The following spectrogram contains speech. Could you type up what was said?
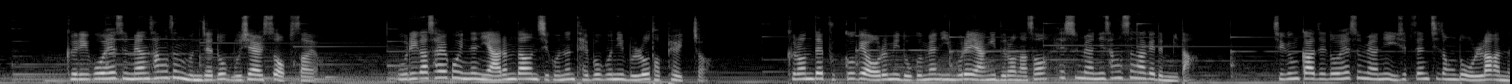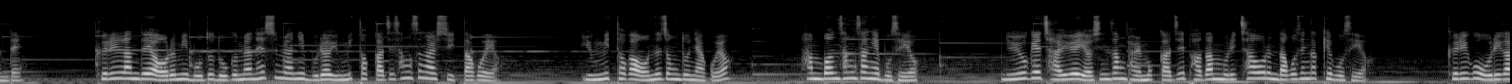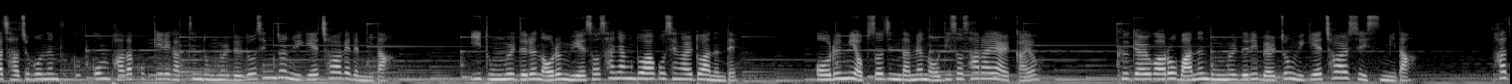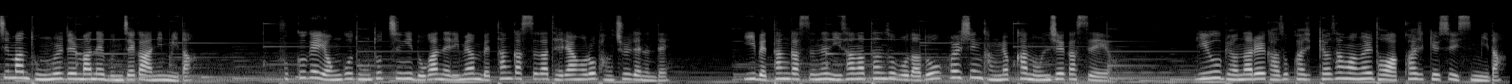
그리고 해수면 상승 문제도 무시할 수 없어요. 우리가 살고 있는 이 아름다운 지구는 대부분이 물로 덮여 있죠. 그런데 북극의 얼음이 녹으면 이 물의 양이 늘어나서 해수면이 상승하게 됩니다. 지금까지도 해수면이 20cm 정도 올라갔는데 그린란드의 얼음이 모두 녹으면 해수면이 무려 6m까지 상승할 수 있다고 해요. 6m가 어느 정도냐고요? 한번 상상해 보세요. 뉴욕의 자유의 여신상 발목까지 바닷물이 차오른다고 생각해 보세요. 그리고 우리가 자주 보는 북극곰, 바다코끼리 같은 동물들도 생존 위기에 처하게 됩니다. 이 동물들은 얼음 위에서 사냥도 하고 생활도 하는데 얼음이 없어진다면 어디서 살아야 할까요? 그 결과로 많은 동물들이 멸종 위기에 처할 수 있습니다. 하지만 동물들만의 문제가 아닙니다. 북극의 영구 동토층이 녹아내리면 메탄가스가 대량으로 방출되는데 이 메탄가스는 이산화탄소보다도 훨씬 강력한 온실가스예요. 기후 변화를 가속화시켜 상황을 더 악화시킬 수 있습니다.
